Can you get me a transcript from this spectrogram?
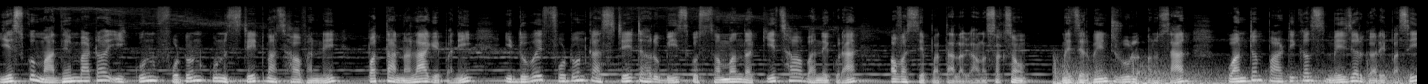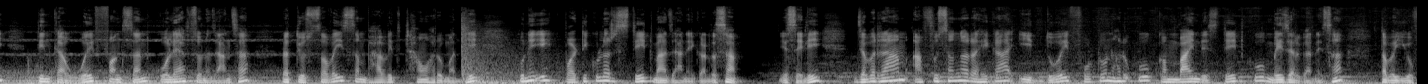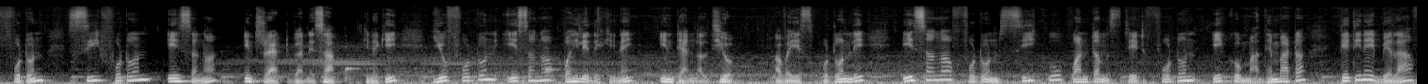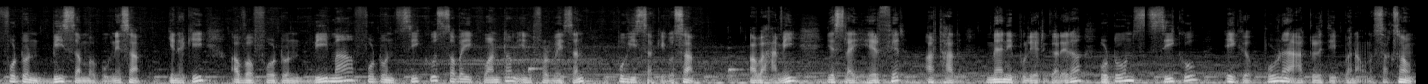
यसको माध्यमबाट यी कुन फोटोन कुन स्टेटमा छ भन्ने पत्ता नलागे पनि यी दुवै फोटोनका स्टेटहरू बीचको सम्बन्ध के छ भन्ने कुरा अवश्य पत्ता लगाउन सक्छौँ। मेजरमेन्ट रुल अनुसार क्वान्टम पार्टिकल्स मेजर गरेपछि तिनका वेभ फङ्सन कोल्याप्स हुन जान्छ र त्यो सबै सम्भावित ठाउँहरूमध्ये कुनै एक पर्टिकुलर स्टेटमा जाने गर्दछ। यसैले जब राम आफूसँग रहेका यी दुवै फोटोनहरूको कम्बाइन्ड स्टेटको मेजर गर्नेछ तब यो फोटोन सी फोटोन एसँग इन्टरेक्ट गर्नेछ किनकि यो फोटोन एसँग पहिलेदेखि नै इन्ट्याङ्गल थियो। अब यस फोटोनले एसँग फोटोन सीको क्वान्टम स्टेट फोटोन ए को माध्यमबाट त्यति नै बेला फोटोन बीसम्म पुग्नेछ किनकि अब फोटोन बीमा फोटोन सीको सबै क्वान्टम इन्फर्मेसन पुगिसकेको छ। अब हामी यसलाई हेरफेर अर्थात् म्यानिपुलेट गरेर फोटोन सीको एक पूर्ण आकृति बनाउन सक्छौँ।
